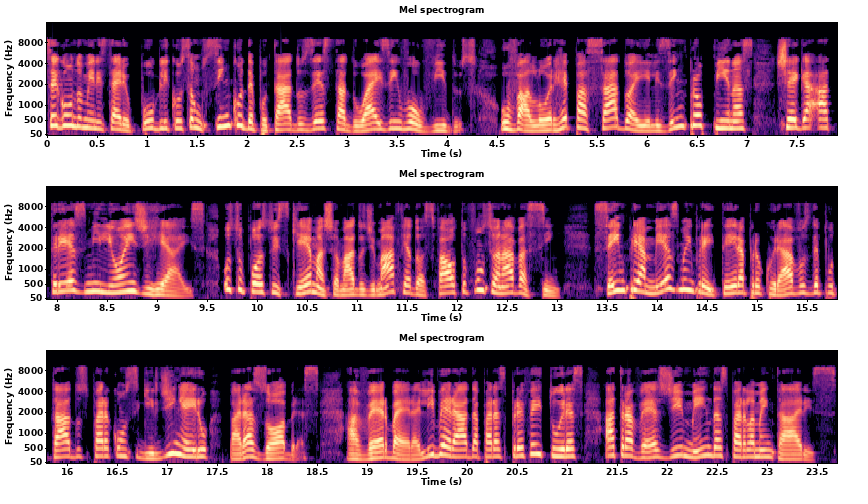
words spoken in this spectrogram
Segundo o Ministério Público, são cinco deputados estaduais envolvidos. O valor repassado a eles em propinas chega a 3 milhões de reais. O suposto esquema, chamado de máfia do asfalto, funcionava assim. Sempre a mesma empreiteira procurava os deputados para conseguir dinheiro para as obras. A verba era liberada para as prefeituras através de emendas parlamentares.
